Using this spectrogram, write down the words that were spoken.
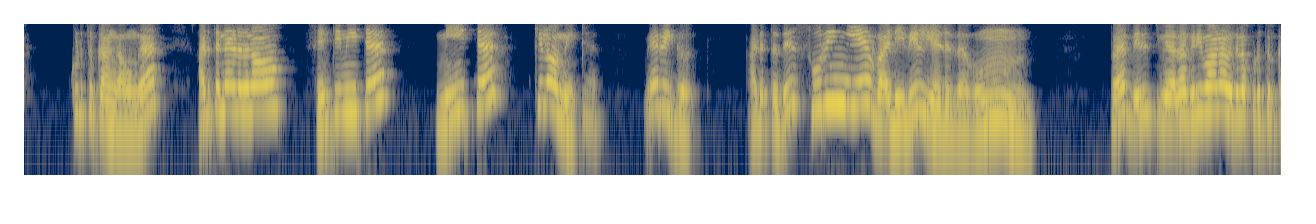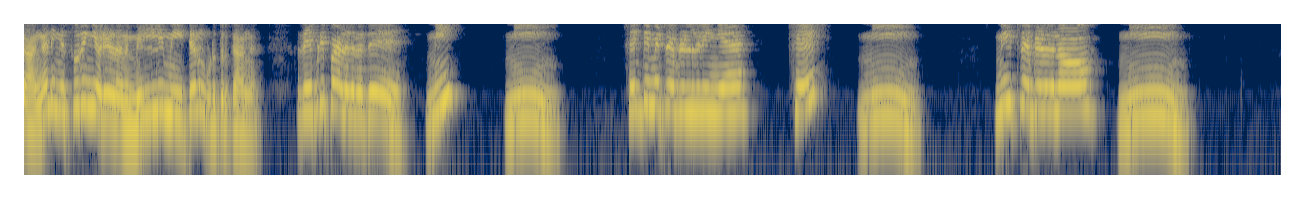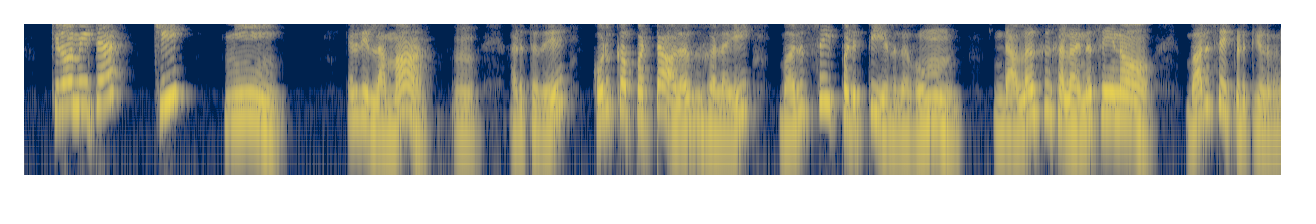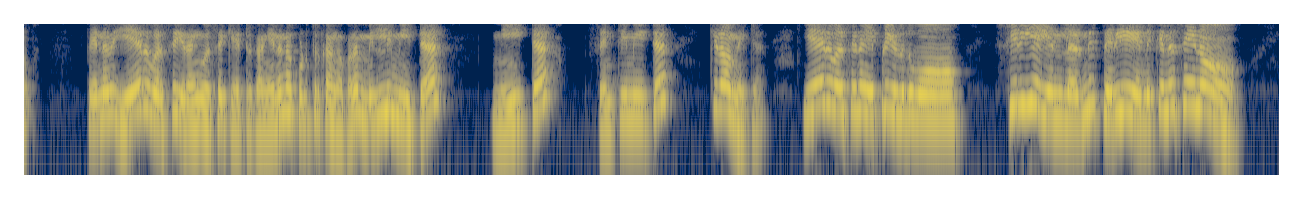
கொடுத்துருக்காங்க அவங்க. அடுத்து என்ன எழுதணும்? Centimetre metre kilometre very good அடுத்தது சுருங்கிய வடிவில் எழுதவும். இப்போ விரி அதாவது விரிவான இதில் கொடுத்துருக்காங்க. நீங்கள் சுருங்கிய வடிவில் எழுதணும். மில்லி மீட்டர்னு கொடுத்துருக்காங்க. அது எப்படிப்பா எழுதுறது? Me me. சென்டிமீட்டர் எப்படி எழுதுவீங்க? சே மீ. மீட்டர் எப்படி எழுதணும்? மீ. கிலோமீட்டர் கி மீ. எழுதிடலாமா? ம். அடுத்தது கொடுக்கப்பட்ட அலகுகளை வரிசைப்படுத்தி எழுதவும். இந்த அழகுகளை என்ன செய்யணும்? வரிசைப்படுத்தி எழுதணும். இப்போ என்னது? ஏறு வரிசை இறங்கு வரிசை கேட்டிருக்காங்க. என்னென்ன கொடுத்துருக்காங்க அப்போ millimetre metre centimetre kilometre ஏறு வரிசைனா எப்படி எழுதுவோம்? சிறிய எண்ணிலேருந்து பெரிய எண்ணுக்கு என்ன செய்யணும்?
